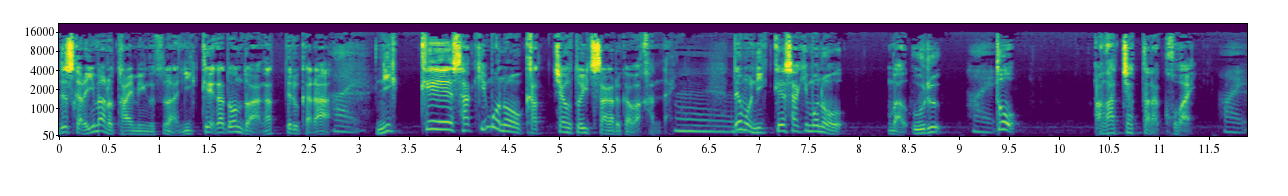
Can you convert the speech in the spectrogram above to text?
ですから今のタイミングというのは日経がどんどん上がってるから、はい、日経先物を買っちゃうといつ下がるかわかんない。でも日経先物を、まあ、売ると、上がっちゃったら怖い。はい。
